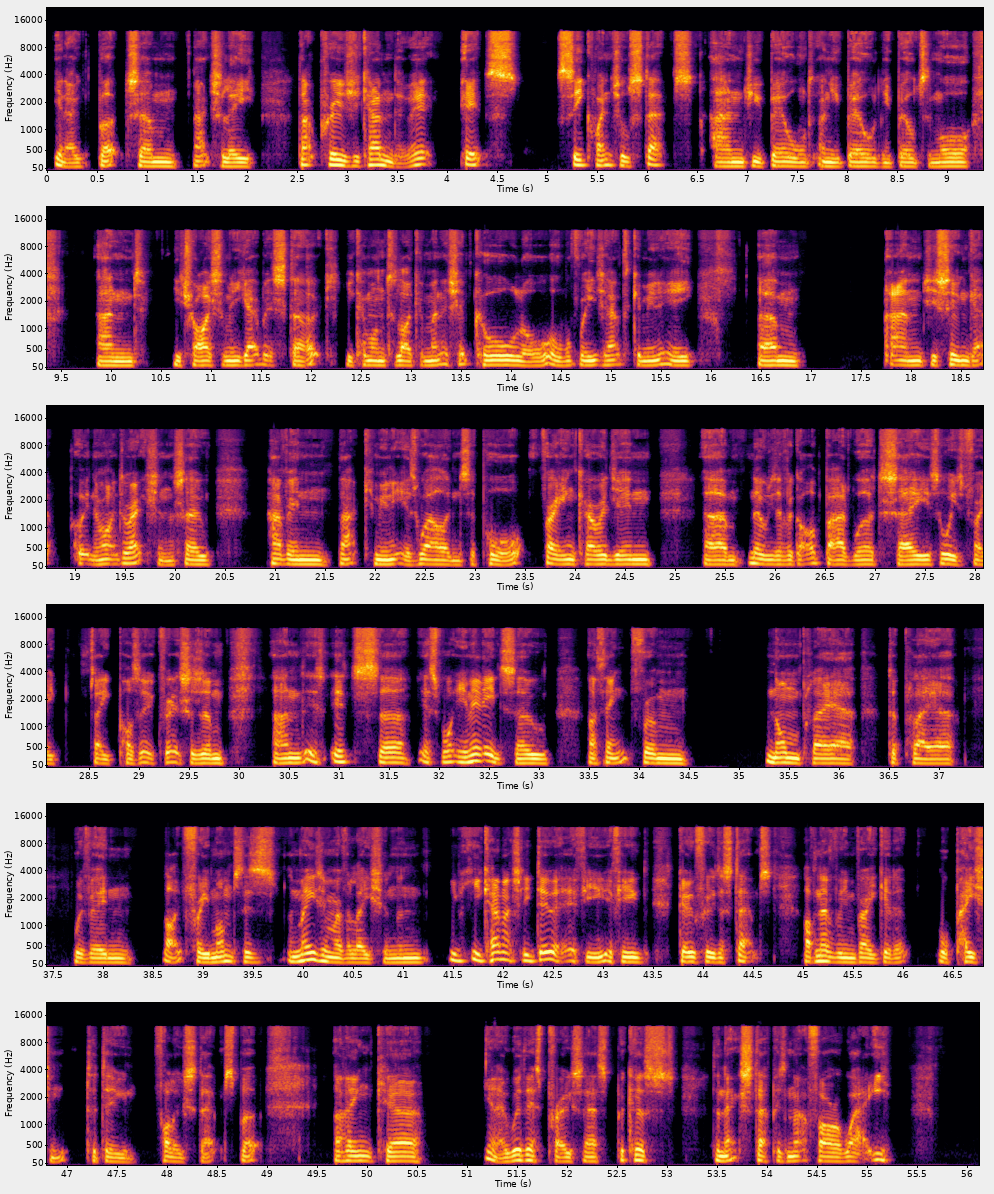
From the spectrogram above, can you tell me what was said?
you know. But um, actually, that proves you can do it. It's sequential steps, and you build and you build, and you build some more, and you try something, you get a bit stuck, you come on to like a mentorship call or, or reach out to community, um, and you soon get put in the right direction. So having that community as well and support, very encouraging. Um, nobody's ever got a bad word to say. It's always very, very positive criticism, and it's it's uh, it's what you need. So I think from non-player to player within like three months is amazing revelation, and you, you can actually do it if you if you go through the steps. I've never been very good at or patient to do follow steps, but I think uh, you know with this process because the next step isn't that far away.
